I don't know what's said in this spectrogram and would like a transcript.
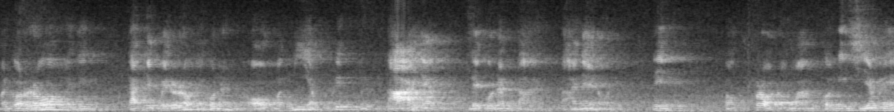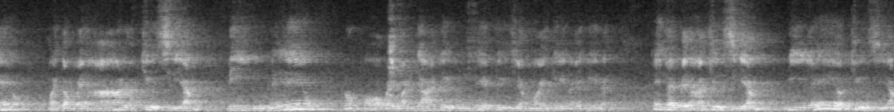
มันก็ร้องเลยทีถ้าเด็กไม่ร้องไอ้คนนั้นออกมาเงียบกริบตายแล้วเด็กคนนั้นตายตายแน่นอน นี่พอคลอดออกมามันก็มีเสียงแล้ว ไม่ต้องไปหาหรอกชื่อเสียงมีอยู่แล้วหลวงพ่อไปบรรยายที่กรุงเทพที่เชียงใหม่ที่ไหนที่ไหนไม่ใช่ไปหาชื่อเสียง มีแล้วชื่อเสียง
